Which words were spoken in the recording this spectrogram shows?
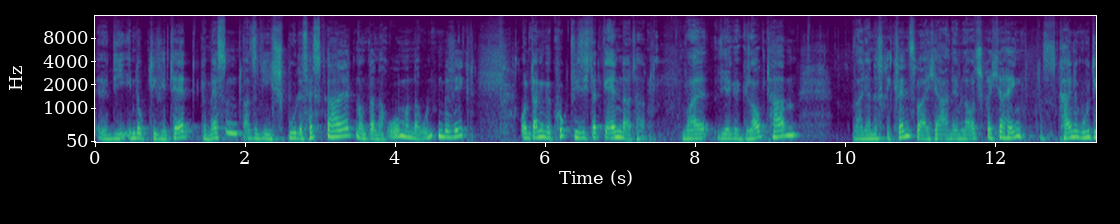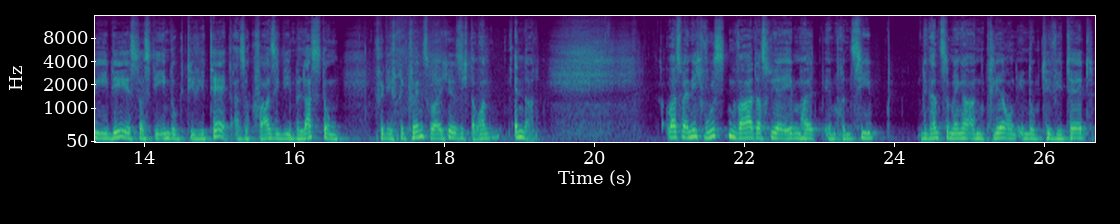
äh, die Induktivität gemessen, also die Spule festgehalten und dann nach oben und nach unten bewegt und dann geguckt, wie sich das geändert hat. Weil wir geglaubt haben, weil ja eine Frequenzweiche an dem Lautsprecher hängt, dass es keine gute Idee ist, dass die Induktivität, also quasi die Belastung für die Frequenzweiche, sich dauernd ändert. Was wir nicht wussten, war, dass wir eben halt im Prinzip eine ganze Menge an Klär- und Induktivität,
